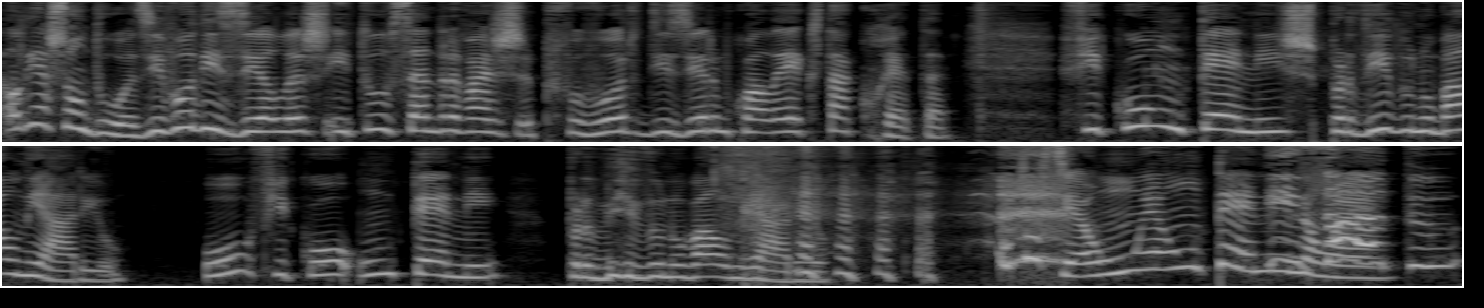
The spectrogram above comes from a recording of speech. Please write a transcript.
aliás, são duas e vou dizê-las e tu, Sandra, vais, por favor, dizer-me qual é a que está correta. Ficou um ténis perdido no balneário ou ficou um ténis perdido no balneário? Então, se é um, é um ténis, não é? Exato.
